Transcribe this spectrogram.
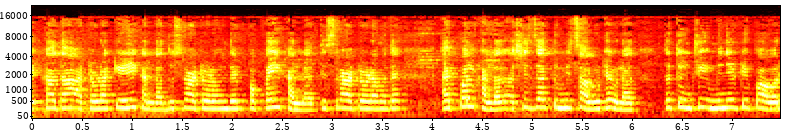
एखादा आठवडा केळी खाल्ला दुसऱ्या आठवड्यामध्ये पपई खाल्ला तिसऱ्या आठवड्यामध्ये ॲपल खाल्लात अशी जर तुम्ही चालू ठेवलात तर तुमची इम्युनिटी पॉवर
